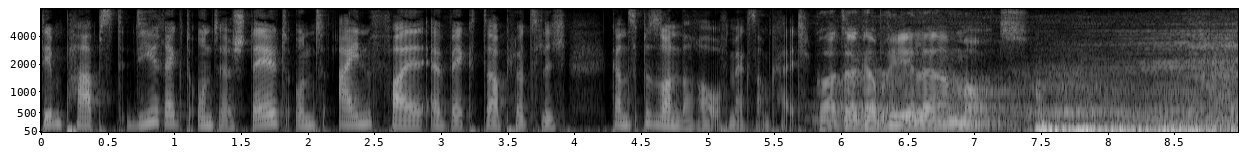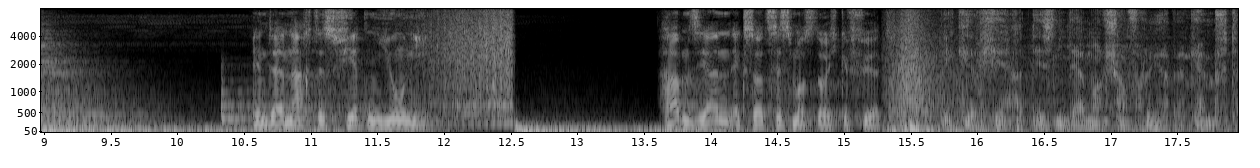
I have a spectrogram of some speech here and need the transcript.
dem Papst direkt unterstellt und ein Fall erweckt da plötzlich ganz besondere Aufmerksamkeit. Pater Gabriele am Mord. In der Nacht des 4. Juni haben sie einen Exorzismus durchgeführt. Die Kirche hat diesen Dämon schon früher bekämpft.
